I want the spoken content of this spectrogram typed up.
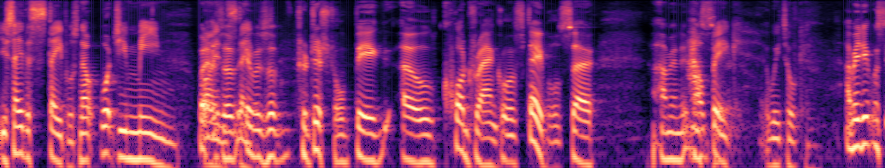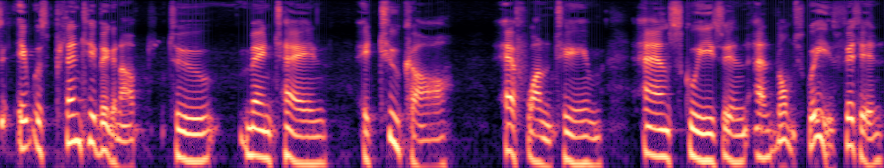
you say the stables. Now, what do you mean well, by it the a, It was a traditional big old quadrangle of stables. So, I mean, it how must, big are we talking? I mean, it was it was plenty big enough to maintain a two-car F1 team and squeeze in and not squeeze, fit in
